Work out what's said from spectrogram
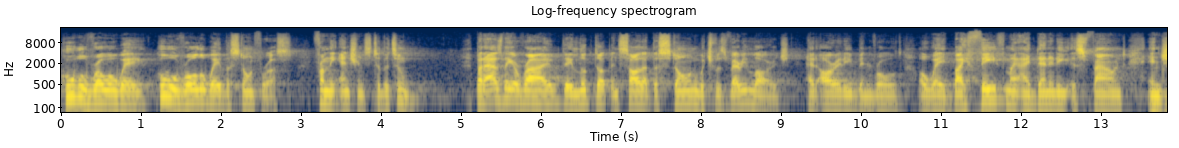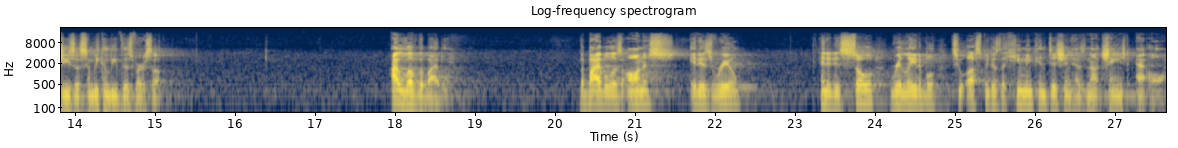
Who will roll away, who will roll away the stone for us? from the entrance to the tomb. But as they arrived, they looked up and saw that the stone, which was very large, had already been rolled away. By faith, my identity is found in Jesus. And we can leave this verse up. I love the Bible. The Bible is honest, it is real, and it is so relatable to us because the human condition has not changed at all.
